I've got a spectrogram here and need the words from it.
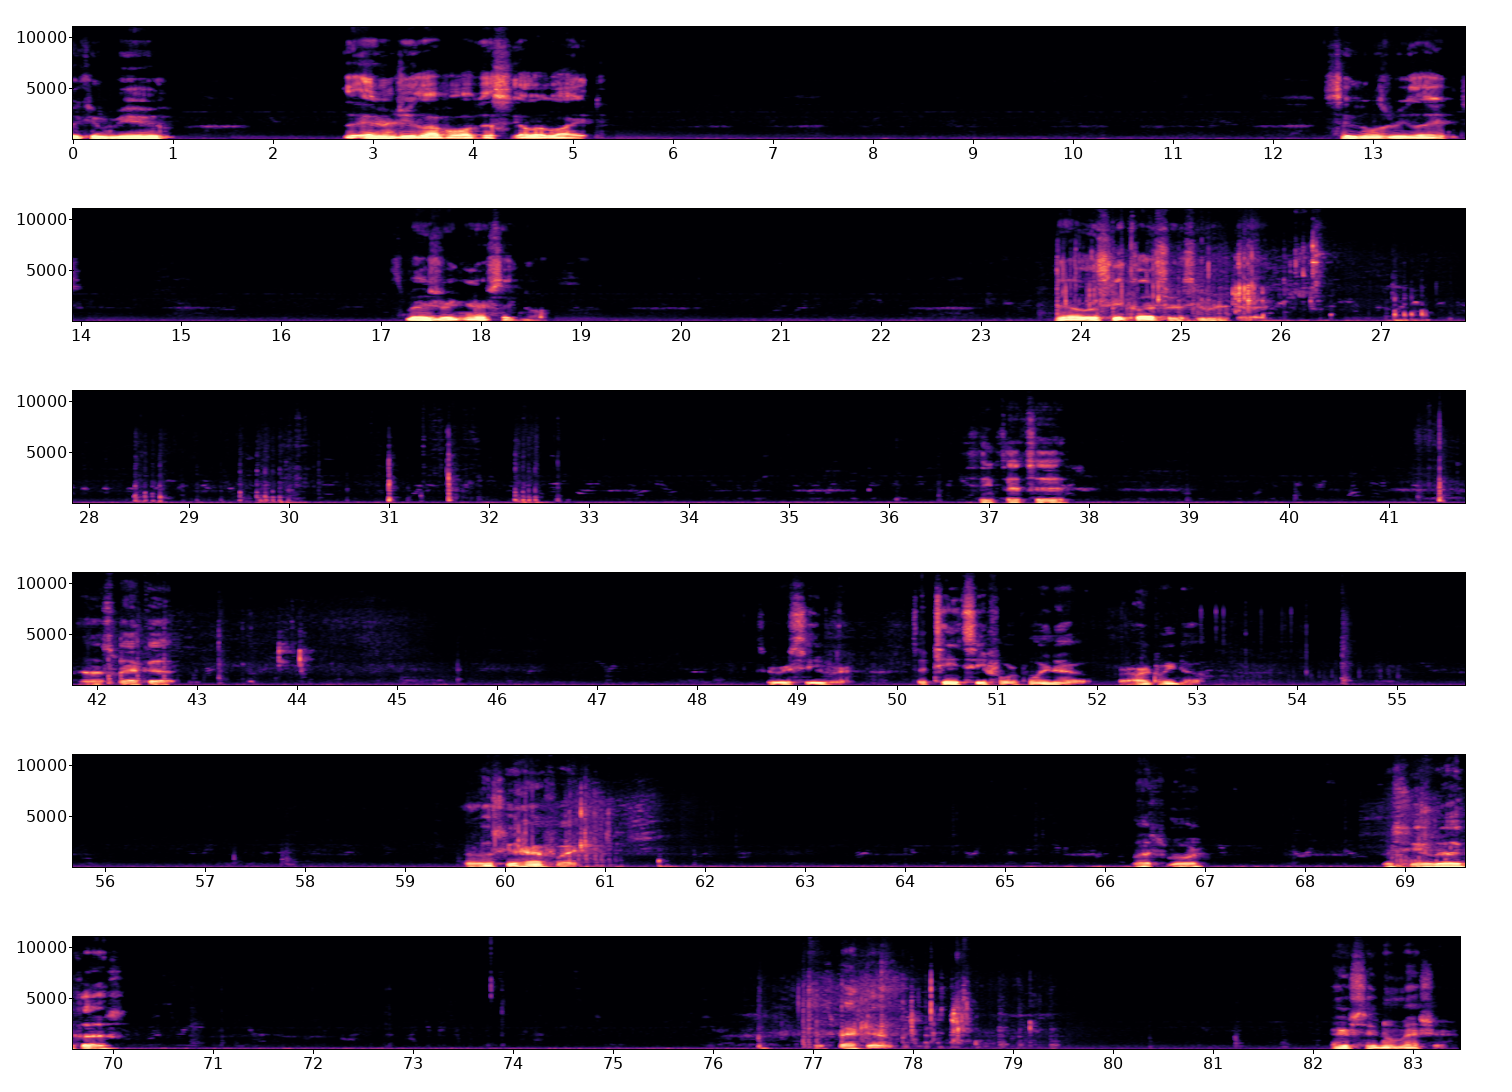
we can view the energy level of this yellow light. Signals relayed. It's measuring air signal. Now let's get closer to see what it does. Think that's it. Now let's back up. It's a receiver. It's a Teensy 4.0 for Arduino. Now let's get halfway. Much more. Let's see it really close. Let's back up. Air signal measure.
